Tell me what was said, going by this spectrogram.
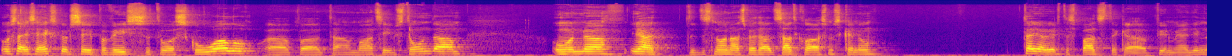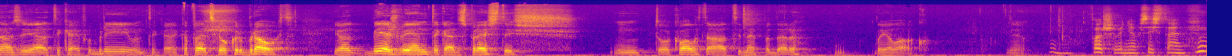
uztaisīja ekskursiju pa visu to skolu, uh, pa tām mācību stundām. Un, uh, jā, tad es nonācu pie tādas atklāsmes, ka nu, te jau ir tas pats, kā pirmajā gimnājā, tikai pa brīvu. Kā, kāpēc kaut kur braukt? Jo bieži vien kā, tas prestižs to kvalitāti nepadara lielāku. Forši viņam sistēma.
